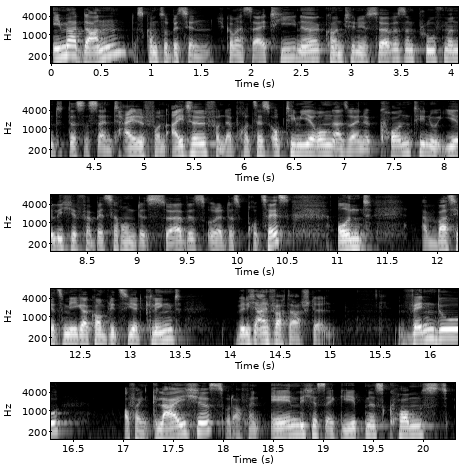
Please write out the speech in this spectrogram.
immer dann, das kommt so ein bisschen, ich komme aus der IT, ne, Continuous Service Improvement, das ist ein Teil von ITIL, von der Prozessoptimierung, also eine kontinuierliche Verbesserung des Service oder des Prozess. Und was jetzt mega kompliziert klingt, will ich einfach darstellen. Wenn du auf ein gleiches oder auf ein ähnliches Ergebnis kommst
